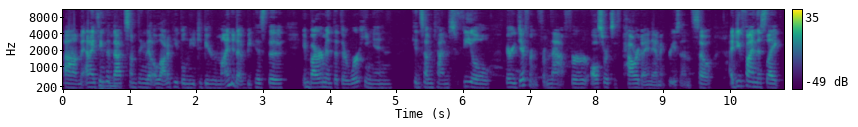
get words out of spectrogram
Um, and I think mm-hmm. that that's something that a lot of people need to be reminded of because the environment that they're working in can sometimes feel very different from that for all sorts of power dynamic reasons. So I do find this like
